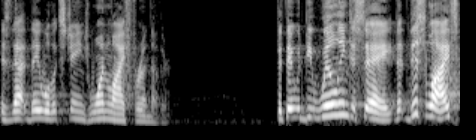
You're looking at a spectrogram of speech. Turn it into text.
is that they will exchange one life for another. That they would be willing to say that this life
